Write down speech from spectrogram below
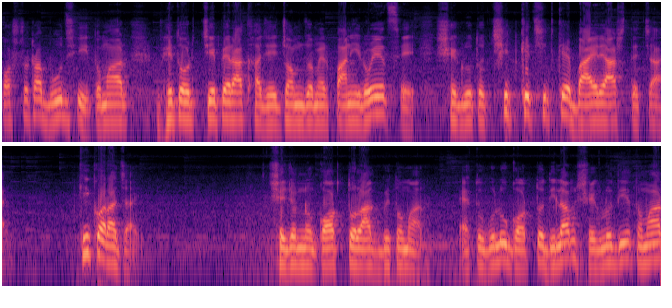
কষ্টটা বুঝি, তোমার ভেতর চেপে রাখা যে জমজমের পানি রয়েছে, সেগুলো তো ছিটকে ছিটকে বাইরে আসতে চায়। কি করা যায়? সেজন্য গর্ত লাগবে তোমার। এতগুলো গর্ত দিলাম, সেগুলো দিয়ে তোমার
